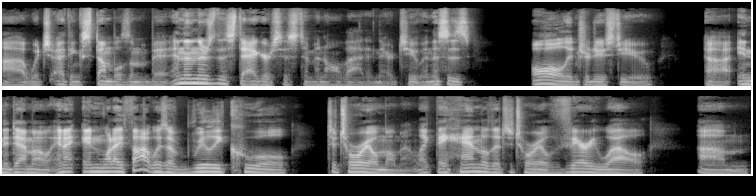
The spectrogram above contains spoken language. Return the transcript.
uh, which i think stumbles them a bit. And then there's the stagger system and all that in there too. And this is all introduced to you uh, in the demo. And i and what i thought was a really cool tutorial moment. Like they handled the tutorial very well. Um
